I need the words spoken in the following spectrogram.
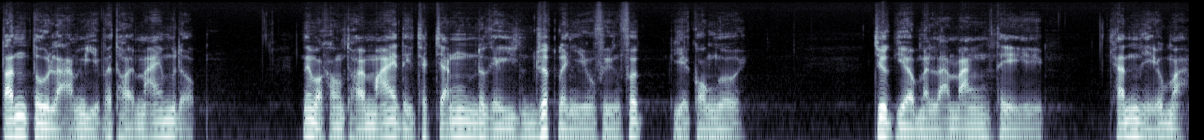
tánh tôi làm gì phải thoải mái mới được. Nếu mà không thoải mái thì chắc chắn nó gây rất là nhiều phiền phức về con người. Trước giờ mình làm ăn thì khánh hiểu mà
